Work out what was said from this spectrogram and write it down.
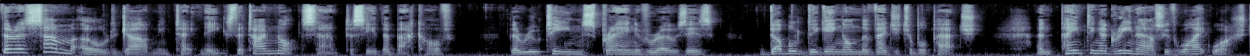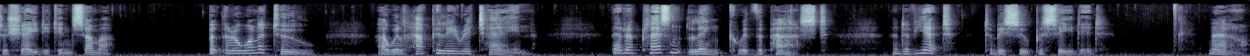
There are some old gardening techniques that I'm not sad to see the back of. The routine spraying of roses, double digging on the vegetable patch, and painting a greenhouse with whitewash to shade it in summer but there are one or two I will happily retain. They're a pleasant link with the past, and have yet to be superseded. Now,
